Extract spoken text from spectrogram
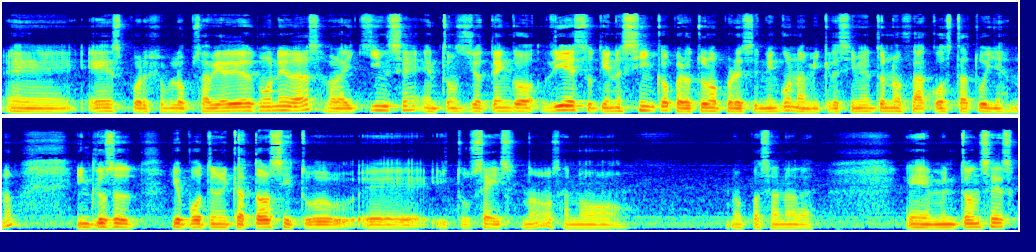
eh, es, por ejemplo, pues había 10 monedas, ahora hay 15, entonces yo tengo 10, tú tienes 5, pero tú no apareces ninguna, mi crecimiento no fue a costa tuya, ¿no? Incluso yo puedo tener 14 y tú, y tú 6, ¿no? O sea, no, no pasa nada. Em, entonces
